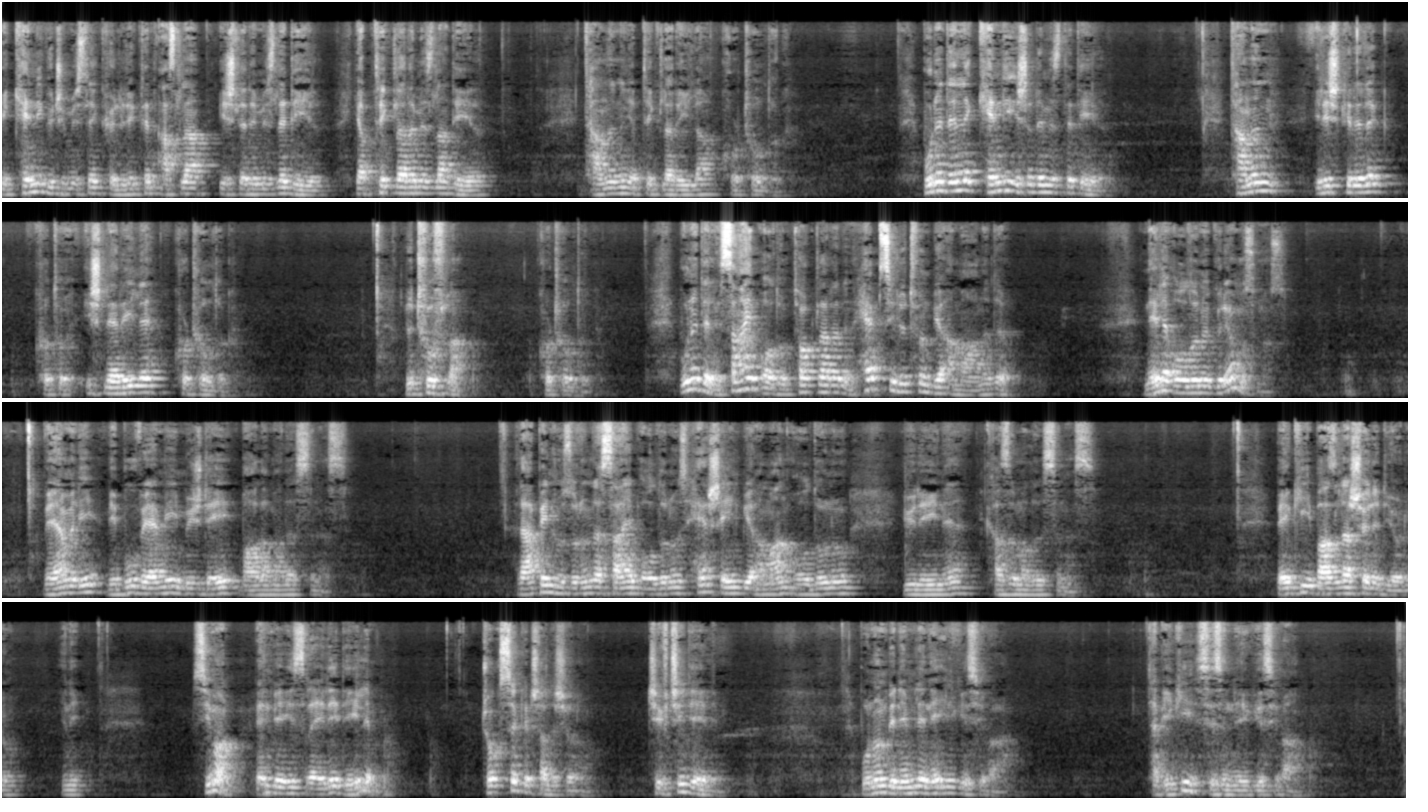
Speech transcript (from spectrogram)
Ve kendi gücümüzle kölelikten asla işlerimizle değil, yaptıklarımızla değil, Tanrı'nın yaptıklarıyla kurtulduk. Bu nedenle kendi işlerimizde değil, Tanrı'nın ilişkileri işleriyle kurtulduk. Lütufla kurtulduk. Bu nedenle sahip olduğum toklarının hepsi lütfun bir amanıdır. Neyle olduğunu görüyor musunuz? Vermeli ve bu vermeyi müjdeyi bağlamalısınız. Rabbin huzurunda sahip olduğunuz her şeyin bir aman olduğunu yüreğine kazımalısınız. Belki bazılar şöyle diyorum. Yani Simon ben bir İsraili değilim. Çok sıkı çalışıyorum. Çiftçi değilim. Bunun benimle ne ilgisi var? Tabii ki sizinle ilgisi var.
